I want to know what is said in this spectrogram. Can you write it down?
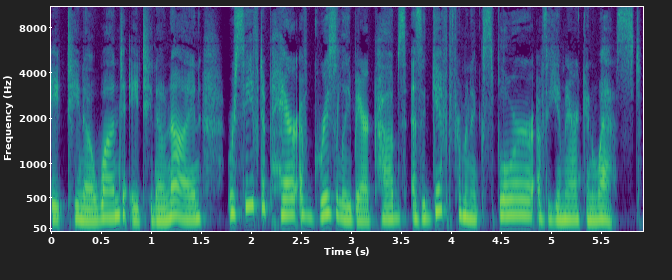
1801 to 1809, received a pair of grizzly bear cubs as a gift from an explorer of the American West.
